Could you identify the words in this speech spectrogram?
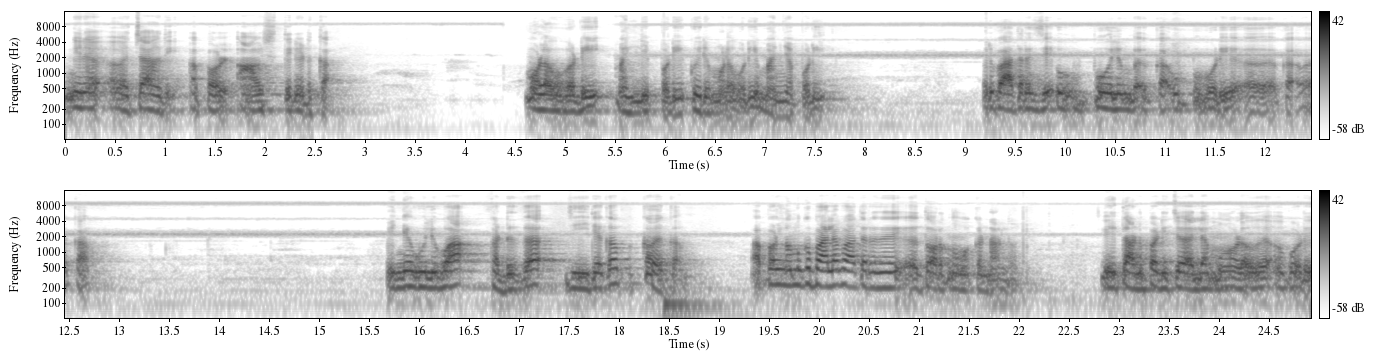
ഇങ്ങനെ വെച്ചാൽ മതി. അപ്പോൾ ആവശ്യത്തിന് എടുക്കാം. മുളക് പൊടി മല്ലിപ്പൊടി കുരുമുളക് പൊടി മഞ്ഞൾപ്പൊടി ഒരു പാത്രം ഉപ്പ് പോലും ഉപ്പ് പൊടി വെക്കാം. പിന്നെ ഉലുവ കടുക് ജീരകം ഒക്കെ വെക്കാം. അപ്പോൾ നമുക്ക് പല പാത്രത്തിൽ തുറന്ന് നോക്കണ്ടല്ലോ ഈ തണുപ്പടിച്ച എല്ലാം മുളക് പൊടി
